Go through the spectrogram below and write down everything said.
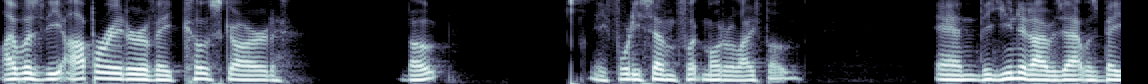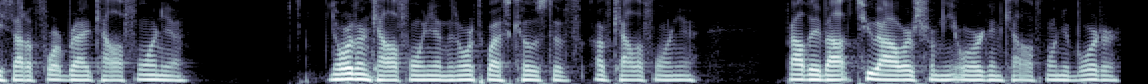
I was the operator of a Coast Guard boat, a 47 foot motor lifeboat, and the unit I was at was based out of Fort Bragg, California, Northern California, on the northwest coast of of California, probably about two hours from the Oregon California border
